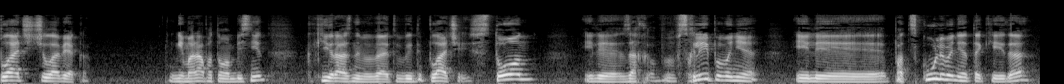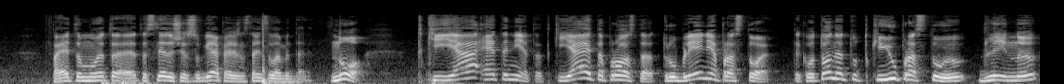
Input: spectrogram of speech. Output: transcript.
плач человека. Гемора потом объяснит, какие разные бывают виды плача. Стон, или всхлипывание, или подскуливание такие, да? Поэтому это, это следующая судья, опять же, на странице Ламедали. Но ткия это нет. Ткия это просто трубление простое. Так вот он эту ткию простую, длинную,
